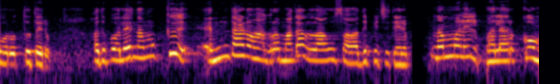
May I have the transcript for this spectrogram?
പുറത്തു തരും. അതുപോലെ നമുക്ക് എന്താണോ ആഗ്രഹം അത് അള്ളാഹു സാധിപ്പിച്ചു തരും. നമ്മളിൽ പലർക്കും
